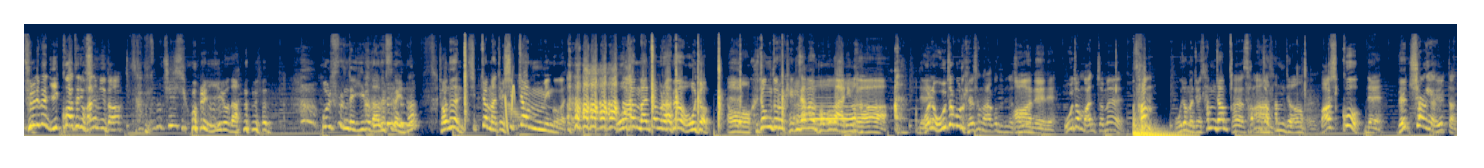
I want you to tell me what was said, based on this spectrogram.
틀리면 이과들이 화냅니다 75를 2로 나누면 홀수인데 2로 나눌 수가 있나? 저는 10점 만점에 10점인 것 같아요. 5점 만점으로 하면 5점. 어, 그 정도로 굉장한 버거가 아닌가. 네. 원래 5점으로 계산을 하거든요. 저는. 아, 네네. 5점 만점에 3. 5점 만점에 3점? 네, 3점. 아, 3점. 맛있고 네. 내 취향이야 일단.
